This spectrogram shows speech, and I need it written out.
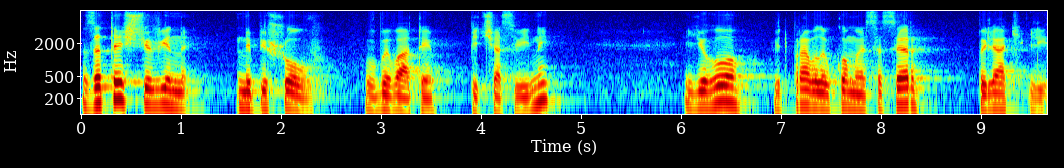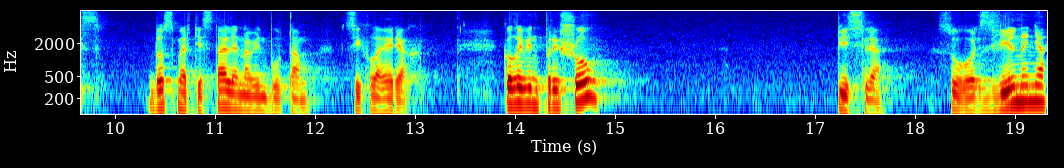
За те, що він не пішов вбивати під час війни, його відправили в кому СССР пилять ліс. До смерті Сталіна він був там, в цих лагерях. Коли він прийшов після свого звільнення,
